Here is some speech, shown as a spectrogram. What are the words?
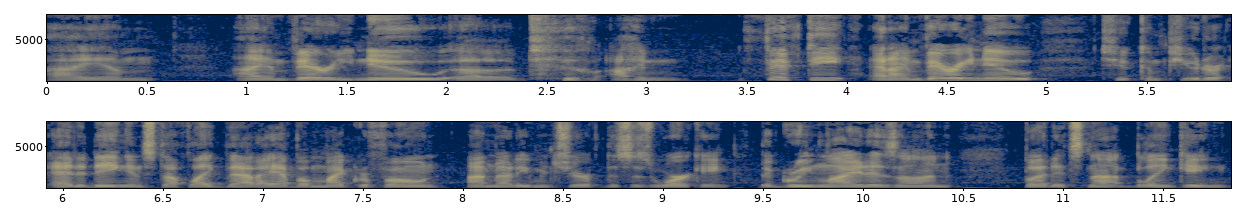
I am I am very new uh, to I'm 50 and I'm very new to computer editing and stuff like that. I have a microphone. I'm not even sure if this is working. The green light is on but it's not blinking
